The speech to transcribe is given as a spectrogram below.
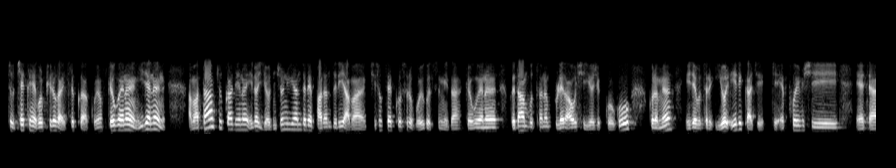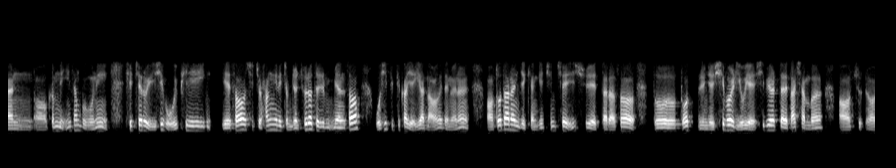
좀 체크해 볼 필요가 있을 것 같고요. 결국에는 이제는 아마 다음 주까지는 이런 연준위원들의 발언들이 아마 지속될 것으로 보이고 있습니다. 결국에는 그 다음부터는 블랙아웃이 이어질 거고 그러면 이제부터는 2월 1일까지 이제 FOMC에 대한 어, 금리 인상 부분이 실제로 25bp에서 실제 확률이 점점 줄어들면서 50bp까지 얘기가 나오게 되면은 어, 또 다른 이제 경기 침체 이슈에 따라서 또또 이제 10월 이후에 12월 달에 다시 한번 어, 주, 어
